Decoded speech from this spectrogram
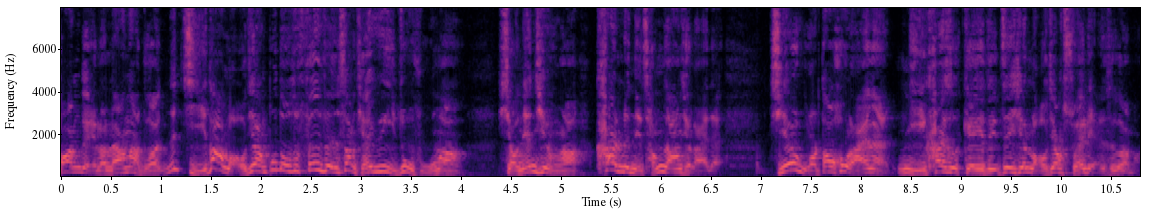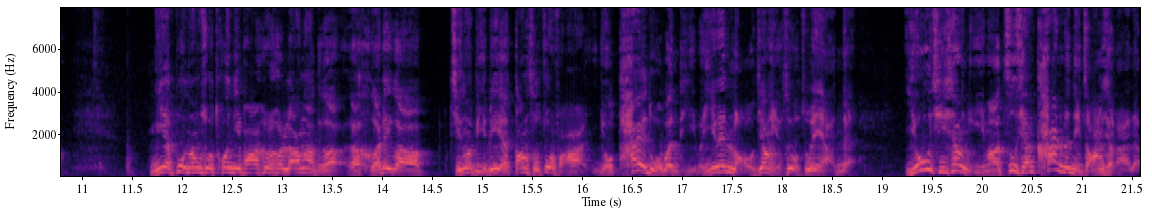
颁给了莱昂纳德，那几大老将不都是纷纷上前予以祝福吗？小年轻啊，看着你成长起来的，结果到后来呢，你开始给这这些老将甩脸色嘛？你也不能说托尼帕克和莱昂纳德呃和这个吉诺比利当时做法有太多问题吧？因为老将也是有尊严的，尤其像你嘛，之前看着你长起来的。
